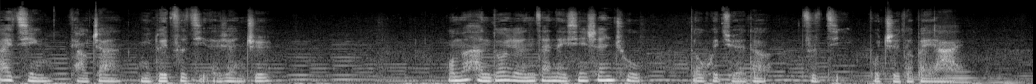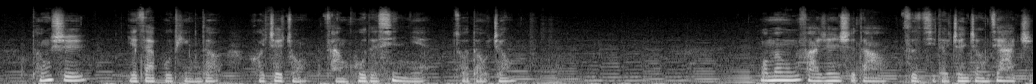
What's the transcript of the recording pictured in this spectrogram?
爱情挑战你对自己的认知。我们很多人在内心深处都会觉得自己不值得被爱，同时也在不停的和这种残酷的信念做斗争。我们无法认识到自己的真正价值，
